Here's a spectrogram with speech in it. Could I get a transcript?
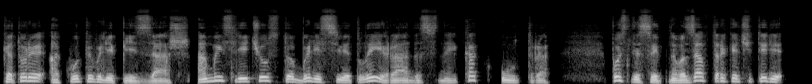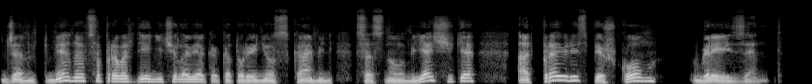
которые окутывали пейзаж, а мысли и чувства были светлые и радостные, как утро. После сытного завтрака четыре джентльмена в сопровождении человека, который нес камень в сосновом ящике, отправились пешком в Грейзенд.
